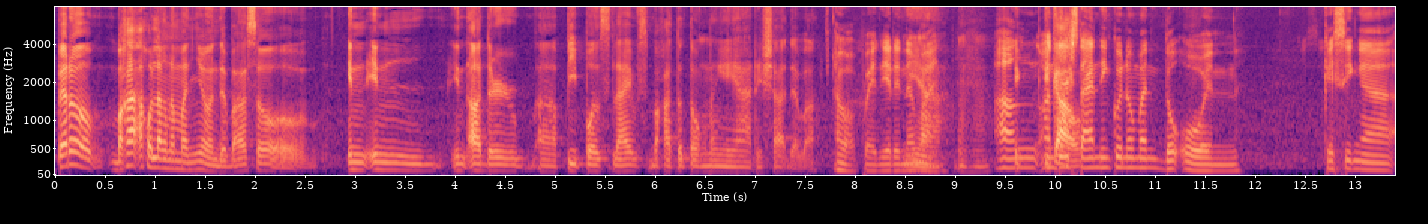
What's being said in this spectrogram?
Pero baka ako lang naman yun, 'di ba? So in in in other uh, people's lives baka totoong nangyayari siya, 'di ba? Oh, pwede rin naman. Yeah, mhm. Ang ikaw? understanding ko naman doon, kasi nga,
